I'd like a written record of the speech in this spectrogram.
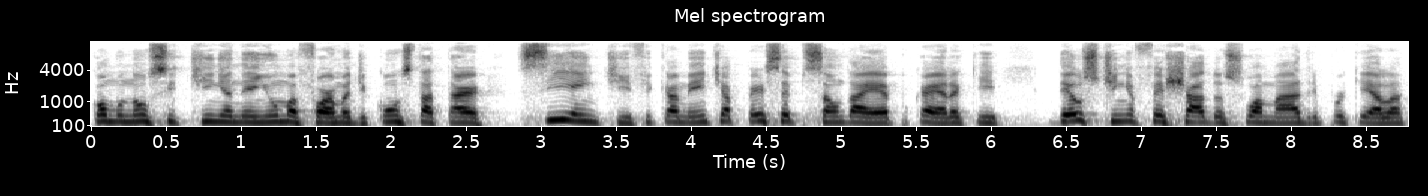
como não se tinha nenhuma forma de constatar cientificamente, a percepção da época era que Deus tinha fechado a sua madre porque ela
